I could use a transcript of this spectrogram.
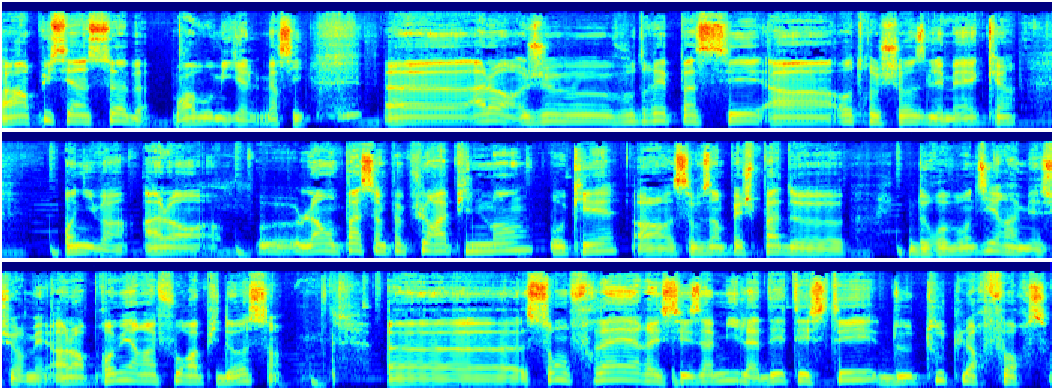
Ah, en plus c'est un sub. Bravo Miguel, merci. Euh, alors, je voudrais passer à autre chose, les mecs. On y va. Alors euh, là, on passe un peu plus rapidement, ok? Alors ça vous empêche pas de de rebondir, hein, bien sûr. Mais alors première info rapidos. Euh, son frère et ses amis l'a détesté de toute leur force.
